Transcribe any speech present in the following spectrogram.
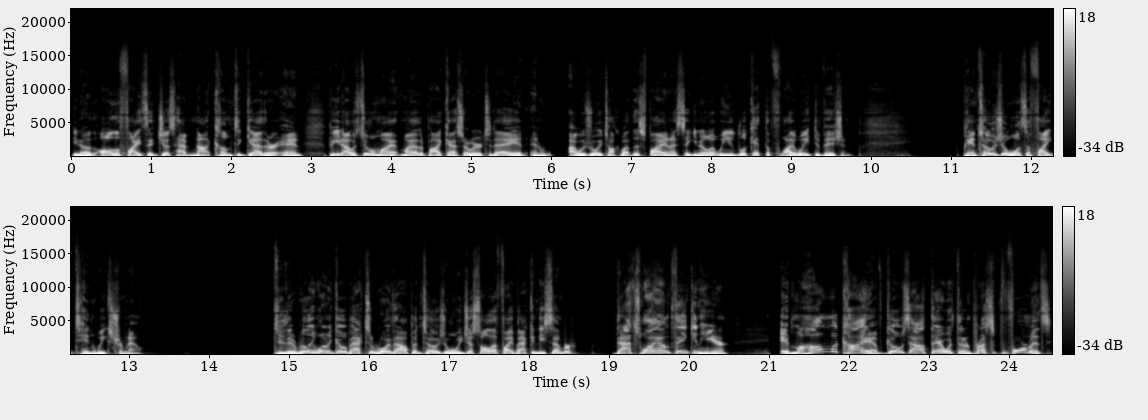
you know, all the fights that just have not come together. And Pete, I was doing my, my other podcast earlier today, and, and I was really talking about this fight, and I said, you know what? When you look at the flyweight division, Pantoja wants to fight 10 weeks from now. Do they really want to go back to Royval Pantoja when we just saw that fight back in December? That's why I'm thinking here. If Muhammad Mokaev goes out there with an impressive performance,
